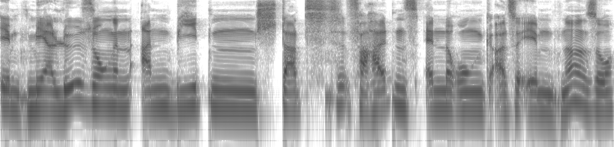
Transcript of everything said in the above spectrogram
eben mehr Lösungen anbieten statt Verhaltensänderung. Also eben, ne, so,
